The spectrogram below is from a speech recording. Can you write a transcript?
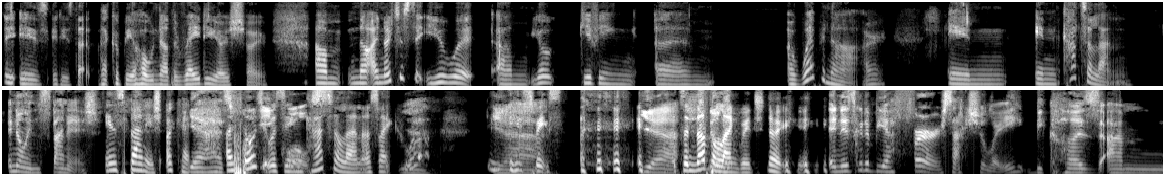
it is, it is that that could be a whole nother radio show. Um now I noticed that you were um you're giving um a webinar in in Catalan. No, in Spanish. In Spanish. Okay. Yes. I thought it was in. Catalan. I was like, Yeah. what? Yeah. speaks. Yeah. it's another No, language. No. and it's going to be a first actually because um,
